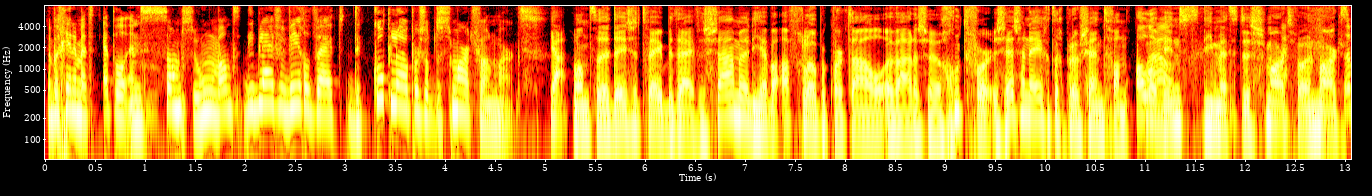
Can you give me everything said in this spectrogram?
We beginnen met Apple en Samsung, want die blijven wereldwijd de koplopers op de smartphone-markt. Ja, want uh, deze twee bedrijven samen, die hebben afgelopen kwartaal uh, waren ze goed voor 96% van alle wow. winst die met de smartphone-markt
